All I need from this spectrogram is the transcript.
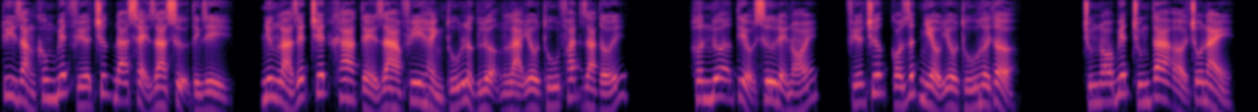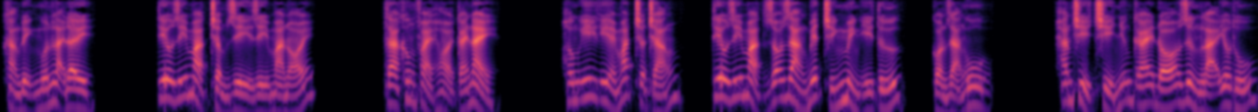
tuy rằng không biết phía trước đã xảy ra sự tình gì, nhưng là giết chết Kha Tề ra phi hành thú lực lượng là yêu thú phát ra tới. Hơn nữa tiểu sư đệ nói, phía trước có rất nhiều yêu thú hơi thở. Chúng nó biết chúng ta ở chỗ này, khẳng định muốn lại đây. Tiêu dĩ mặt chậm gì gì mà nói. Ta không phải hỏi cái này. Hồng y ghi mắt trợn trắng, tiêu dĩ mặt rõ ràng biết chính mình ý tứ, còn giả ngu. Hắn chỉ chỉ những cái đó dừng lại yêu thú,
